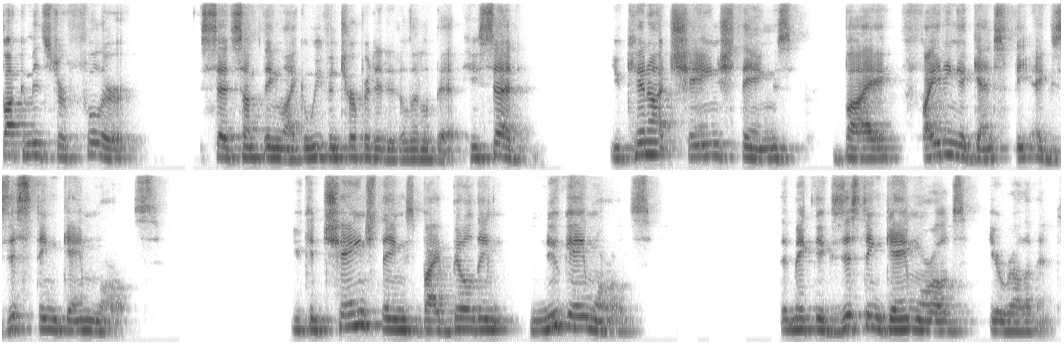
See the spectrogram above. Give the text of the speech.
Buckminster Fuller said something like, we've interpreted it a little bit. He said, You cannot change things by fighting against the existing game worlds. You can change things by building new game worlds that make the existing game worlds irrelevant.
